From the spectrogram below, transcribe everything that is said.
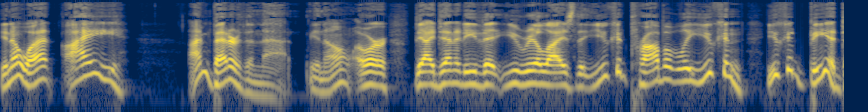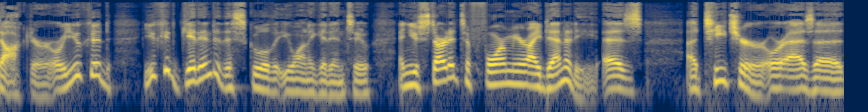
you know what i i'm better than that you know or the identity that you realize that you could probably you can you could be a doctor or you could you could get into this school that you want to get into and you started to form your identity as a teacher or as a,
